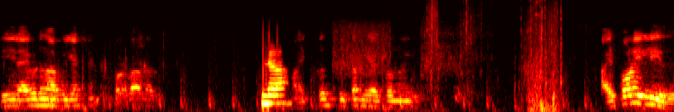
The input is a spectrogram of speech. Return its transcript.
ഈ ലൈവ് ഇടുന്ന ആപ്ലിക്കേഷൻ ഇല്ലടാ മൈക്ക് സ്പീക്കർ കേൾക്കുന്നു ഐഫോൺ ഇല്ല ഇത്?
